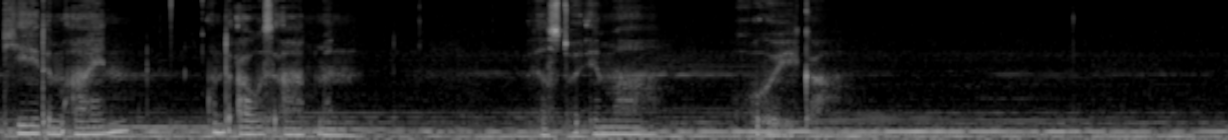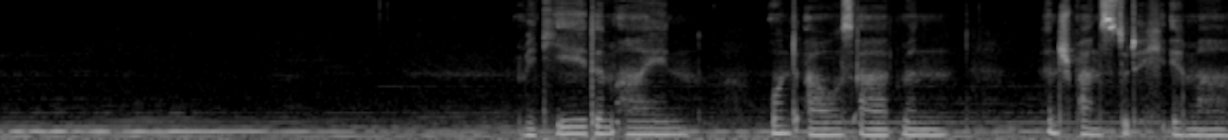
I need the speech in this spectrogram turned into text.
Mit jedem Ein- und Ausatmen wirst du immer ruhiger. Mit jedem Ein- und Ausatmen entspannst du dich immer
